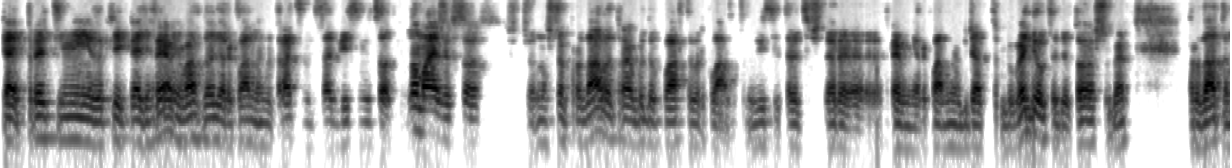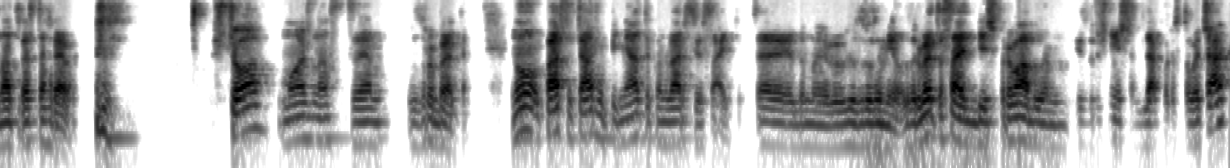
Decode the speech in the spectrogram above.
5, при ціні за клік 5 гривень, у вас доля рекламних витрат 78%. Ну, майже все, що, на що продали, треба буде вкласти в рекламу. Там 234 гривні рекламного бюджету треба виділити для того, щоб продати на 300 гривень. Що можна з цим зробити? Ну, в першу чергу, підняти конверсію сайтів. Це, я думаю, ви вже зрозуміли. Зробити сайт більш привабливим і зручнішим для користувача.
